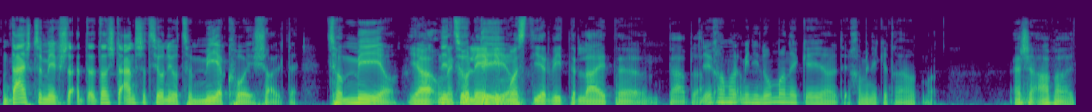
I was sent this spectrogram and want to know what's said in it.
und da ist zu mir, das ist die Endstation, die zu mir gekommen ist, Alter. zu mir. Ja, und Nicht eine zu Kollegin dir. muss dir weiterleiten und bla bla. Ich habe halt meine Nummer nicht gegeben, Alter. Ich habe mich nicht getraut, Mann. Er ist ein Anwalt.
